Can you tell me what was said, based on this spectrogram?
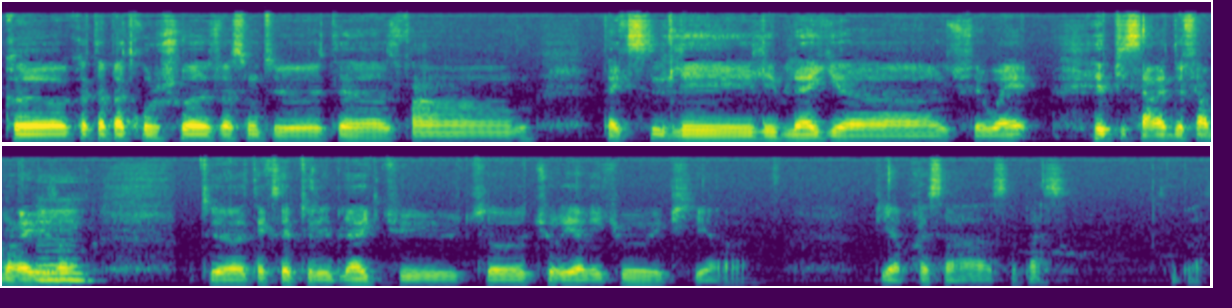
Quand, quand t'as pas trop le choix, de toute façon, tu enfin, les, les blagues, euh, tu fais ouais, et puis ça arrête de faire marrer les gens. Mm. Tu acceptes les blagues, tu, tu, tu ris avec eux, et puis, euh, puis après, ça, ça passe. Ça passe.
